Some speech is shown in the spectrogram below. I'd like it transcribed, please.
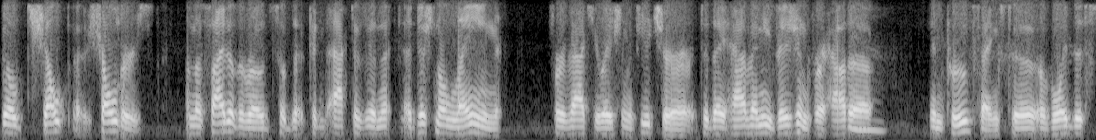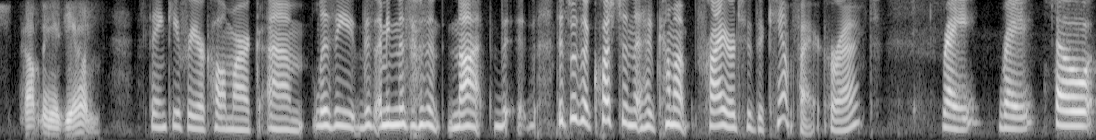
build shelter, shoulders on the side of the road so that it can act as an additional lane for evacuation in the future? Do they have any vision for how to yeah. improve things to avoid this happening again? Thank you for your call, Mark. Um, Lizzie, this I mean, this wasn't not this was a question that had come up prior to the Camp Fire, correct? Right, right. So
